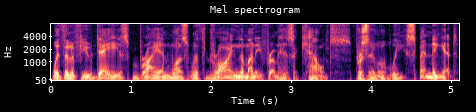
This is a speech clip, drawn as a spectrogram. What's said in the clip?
Within a few days, Brian was withdrawing the money from his account, presumably spending it.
